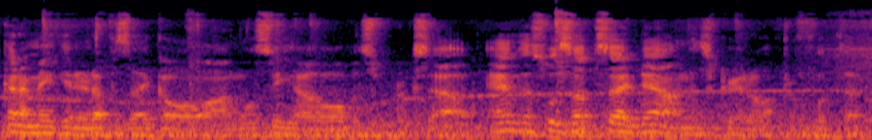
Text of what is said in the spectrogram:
kind of making it up as I go along. We'll see how all this works out. And this was upside down. That's great. I'll have to flip that over.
